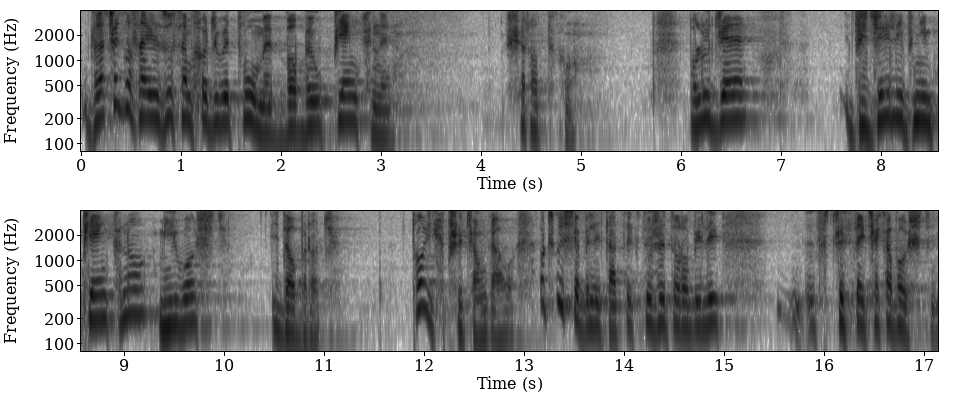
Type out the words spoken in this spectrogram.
Dlaczego za Jezusem chodziły tłumy? Bo był piękny w środku. Bo ludzie widzieli w nim piękno, miłość i dobroć. To ich przyciągało. Oczywiście byli tacy, którzy to robili z czystej ciekawości,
